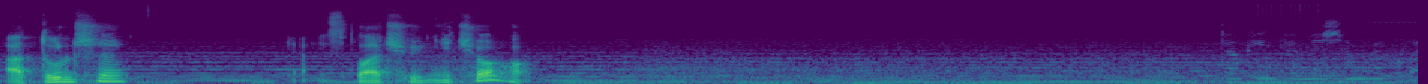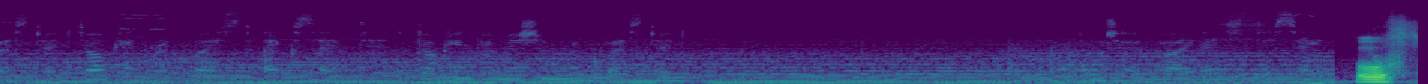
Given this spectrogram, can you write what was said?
А тут же я не сплачую нічого. Уф.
